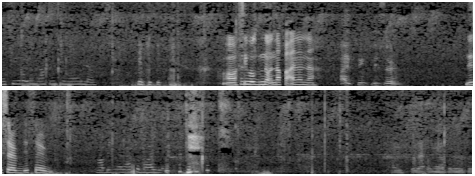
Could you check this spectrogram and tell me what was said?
Nasira yung aking sinelas. Oh, si Hugno, naka ano na. I think deserve. Deserve, deserve. Sabi nga nasa bayan. Ay, kaya ka nga ito.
